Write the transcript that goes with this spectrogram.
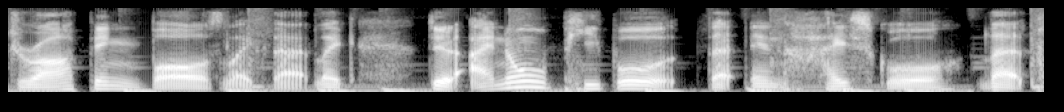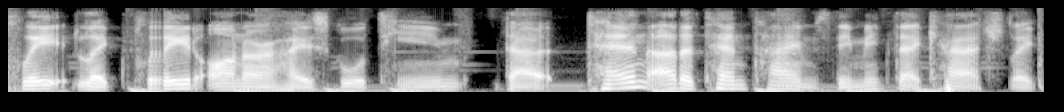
dropping balls like that. Like dude i know people that in high school that played like played on our high school team that 10 out of 10 times they make that catch. Like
